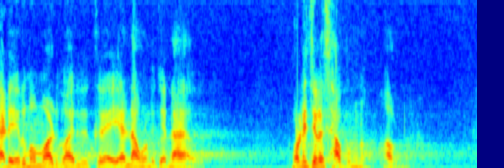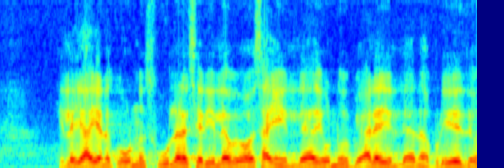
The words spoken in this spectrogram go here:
ஏடா எருமை மாடு மாதிரி இருக்கிற ஏன்னா உனக்கு என்ன உடைச்சல சாப்பிடணும் அப்படின்னு. இல்லையா எனக்கு ஒன்றும் சூழ்நிலை சரியில்லை விவசாயம் இல்லை ஒன்றும் வேலை இல்லை நான் அப்படியே இது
